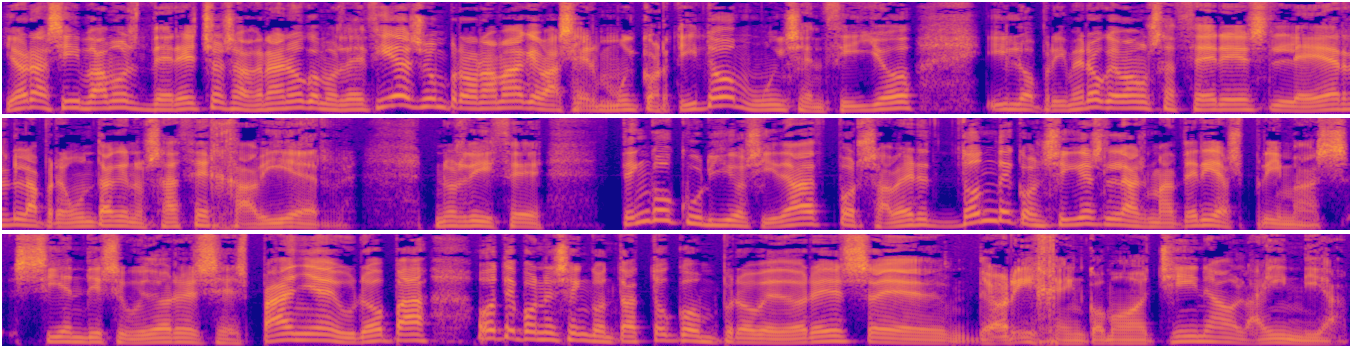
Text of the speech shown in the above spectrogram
Y ahora sí, vamos derechos al grano. Como os decía, es un programa que va a ser muy cortito, muy sencillo. Y lo primero que vamos a hacer es leer la pregunta que nos hace Javier. Nos dice, tengo curiosidad por saber dónde consigues las materias primas, si en distribuidores España, Europa o te pones en contacto con proveedores eh, de origen como China o la India.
